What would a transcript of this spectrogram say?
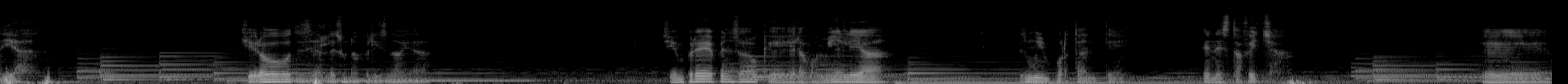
día. Quiero desearles una feliz Navidad. Siempre he pensado que la familia es muy importante en esta fecha. Eh,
